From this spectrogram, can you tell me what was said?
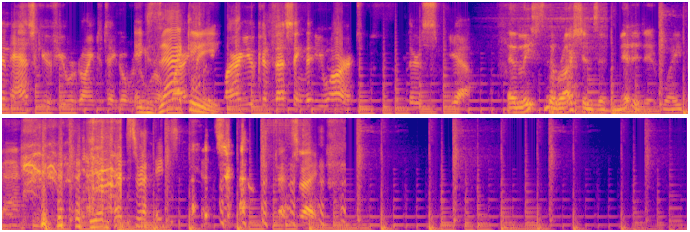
didn't ask you if you were going to take over. The exactly. World. Why, are you, why are you confessing that you aren't? There's yeah. At least the Russians admitted it way back. yeah, that's right. that's right. That's right.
